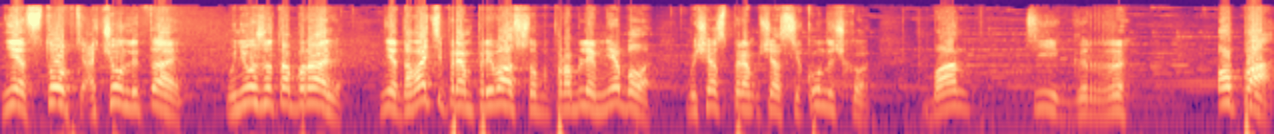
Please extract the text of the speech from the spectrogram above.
Нет, стопте, а что он летает? У него же отобрали. Нет, давайте прям при вас, чтобы проблем не было. Мы сейчас прям, сейчас, секундочку. Бан, тигр. Опа!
